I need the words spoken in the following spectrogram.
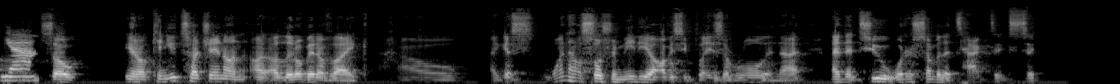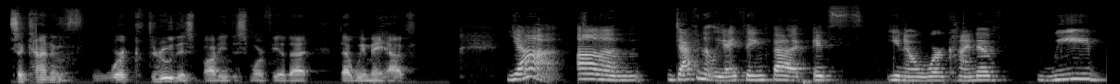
Yeah. Um, so, you know, can you touch in on a, a little bit of like how, I guess, one, how social media obviously plays a role in that, and then two, what are some of the tactics to to kind of work through this body dysmorphia that that we may have? Yeah, um, definitely. I think that it's you know we're kind of we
